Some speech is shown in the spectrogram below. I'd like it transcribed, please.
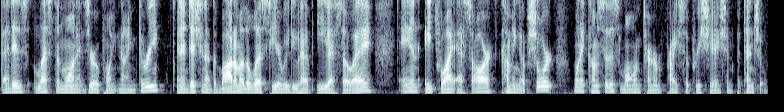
that is less than 1 at 0.93. In addition, at the bottom of the list here, we do have ESOA and HYSR coming up short when it comes to this long term price appreciation potential.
